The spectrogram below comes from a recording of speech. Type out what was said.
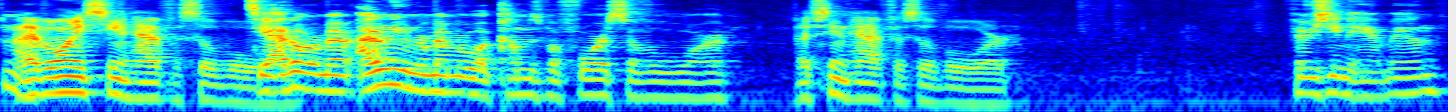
Hmm. I've only seen half of Civil War. See, I don't remember. I don't even remember what comes before Civil War. I've seen half of Civil War. Have you seen Ant Man?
